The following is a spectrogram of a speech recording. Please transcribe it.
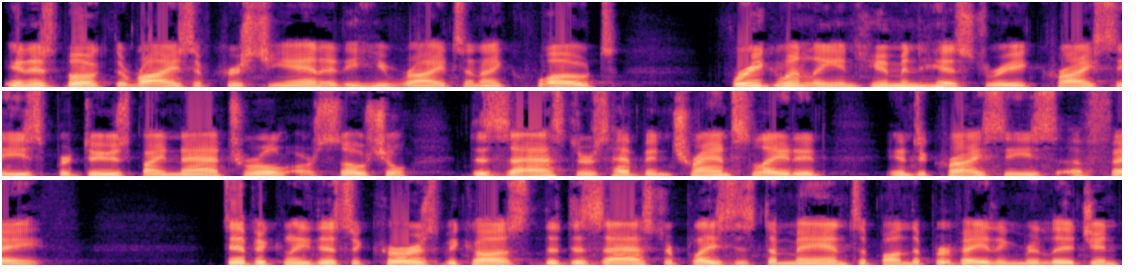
In his book, The Rise of Christianity, he writes, and I quote, Frequently in human history, crises produced by natural or social disasters have been translated into crises of faith. Typically, this occurs because the disaster places demands upon the prevailing religion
